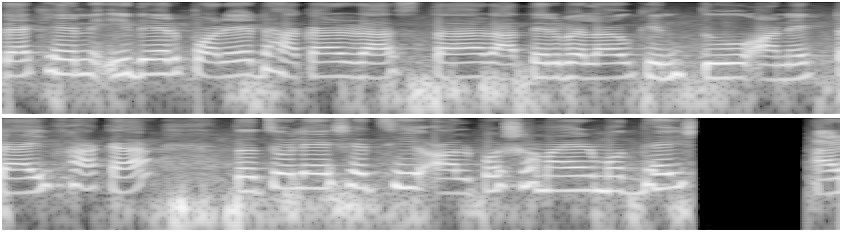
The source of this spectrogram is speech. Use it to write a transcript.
দেখেন ঈদের পরে ঢাকার রাস্তা রাতের বেলাও কিন্তু অনেকটাই ফাঁকা। তো চলে এসেছি অল্প সময়ের মধ্যেই। আর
